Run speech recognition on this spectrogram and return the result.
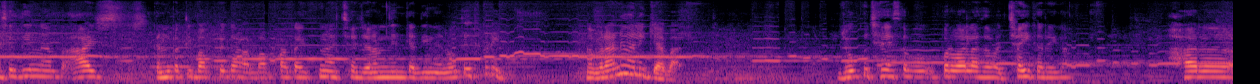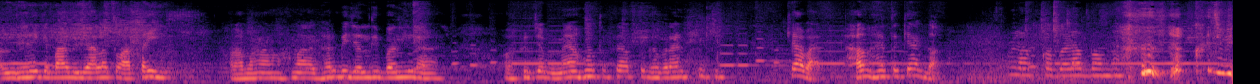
ऐसे दिन अब आज गणपति बापे का बापा का इतना अच्छा जन्मदिन का दिन है। रोते थोड़ी। घबराने वाली क्या बात? जो कुछ है, सब ऊपर वाला सब अच्छा ही करेगा। हर अंधेरे के बाद उजाला तो आता ही है। और अब हमारा हमारा घर भी जल्दी बन ही रहा है। और फिर जब मैं हूँ तो फिर आपको घबराने की क्या बात है? हम हैं तो क्या गा और आपका बड़ा बम है। कुछ भी।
